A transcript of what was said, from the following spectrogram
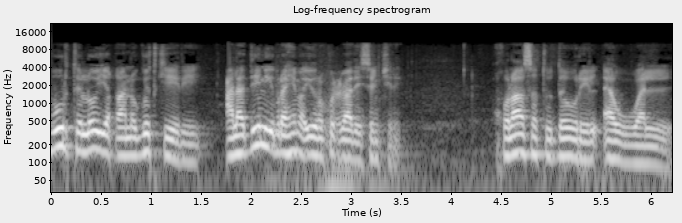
buurta loo yaqaano godkeedii calaa diini ibraahim ayuuna ku cibaadaysan jiray khulaasatu dowri lwal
